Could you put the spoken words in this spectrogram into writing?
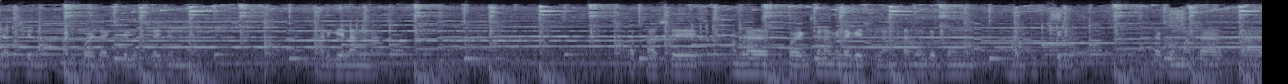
যাচ্ছিলাম বাট ভয় লাগছিল, সেই জন্য আর গেলাম না। তার পাশে আমরা কয়েকজন মিলে গেছিলাম, তার মধ্যে বোন হাত দিচ্ছিল। তার গোমাতা তার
